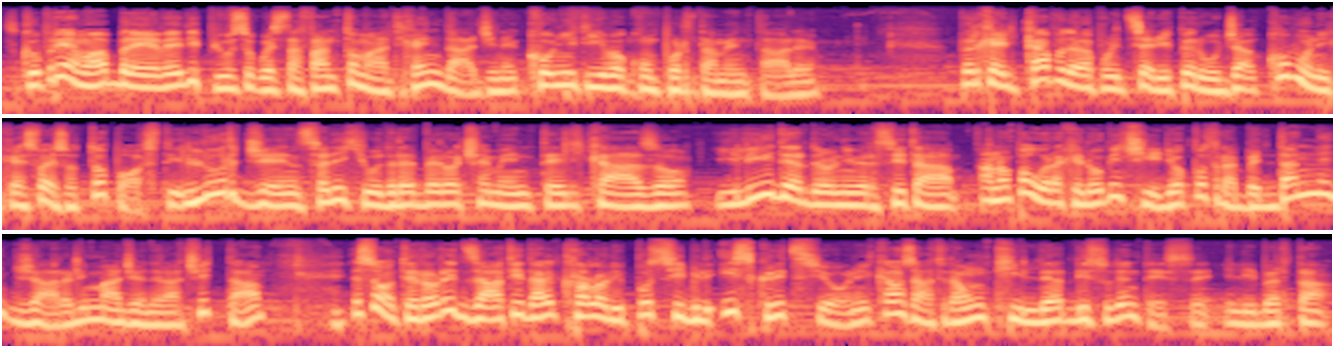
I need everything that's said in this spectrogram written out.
Scopriremo a breve di più su questa fantomatica indagine cognitivo-comportamentale perché il capo della polizia di Perugia comunica ai suoi sottoposti l'urgenza di chiudere velocemente il caso. I leader dell'università hanno paura che l'omicidio potrebbe danneggiare l'immagine della città e sono terrorizzati dal crollo di possibili iscrizioni causate da un killer di studentesse in libertà.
